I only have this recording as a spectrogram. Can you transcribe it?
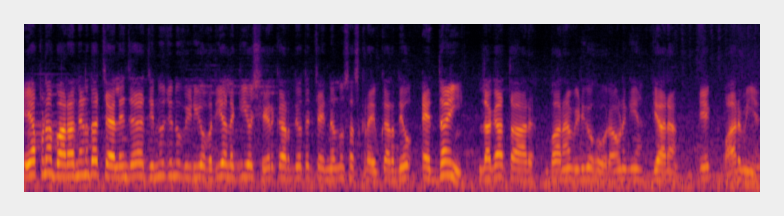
ਇਹ ਆਪਣਾ 12 ਦਿਨ ਦਾ ਚੈਲੰਜ ਹੈ। ਜਿਹਨੂੰ ਜਿਹਨੂੰ ਵੀਡੀਓ ਵਧੀਆ ਲੱਗੀ ਉਹ ਸ਼ੇਅਰ ਕਰ ਦਿਓ ਤੇ ਚੈਨਲ ਨੂੰ ਸਬਸਕ੍ਰਾਈਬ ਕਰ ਦਿਓ। ਐਦਾਂ ਹੀ ਲਗਾਤਾਰ 12 ਵੀਡੀਓ ਹੋਰ ਆਉਣਗੀਆਂ 11 ਇਹ 12ਵੀਂ ਹੈ।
